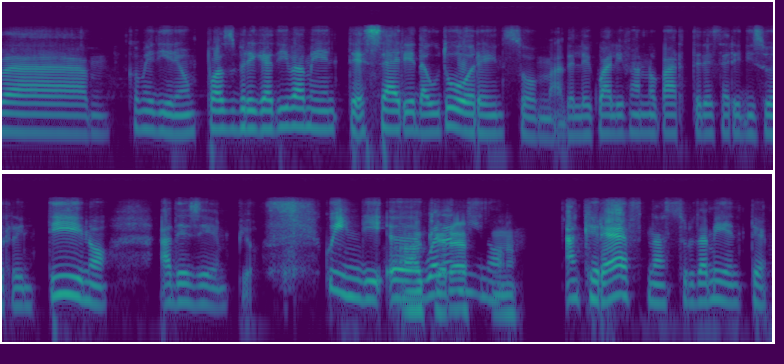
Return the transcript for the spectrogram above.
eh, come dire, un po' sbrigativamente serie d'autore, insomma, delle quali fanno parte le serie di Sorrentino, ad esempio. Quindi eh, Guadagnino, Refn. Anche Refn, assolutamente,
